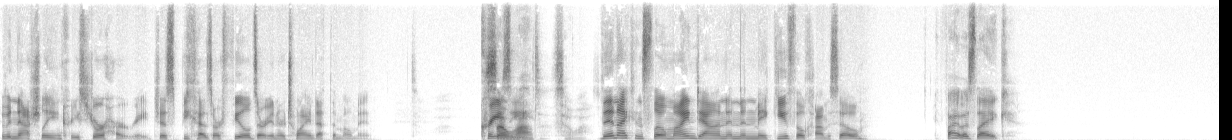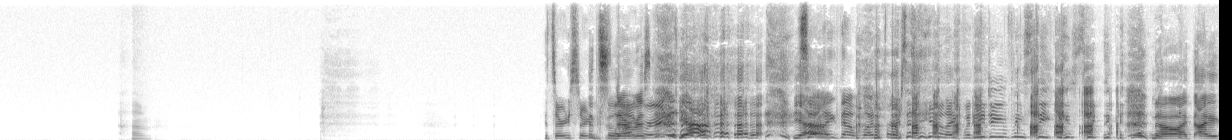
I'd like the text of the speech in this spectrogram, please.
it would naturally increase your heart rate just because our fields are intertwined at the moment. Crazy. So wild. So wild. Then I can slow mine down and then make you feel calm. So if I was like, um, it's already starting It's to feel nervous. awkward. Yeah. Yeah. So like that one person, you're like, "What are you doing? Please speak, please speak." no, I, I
